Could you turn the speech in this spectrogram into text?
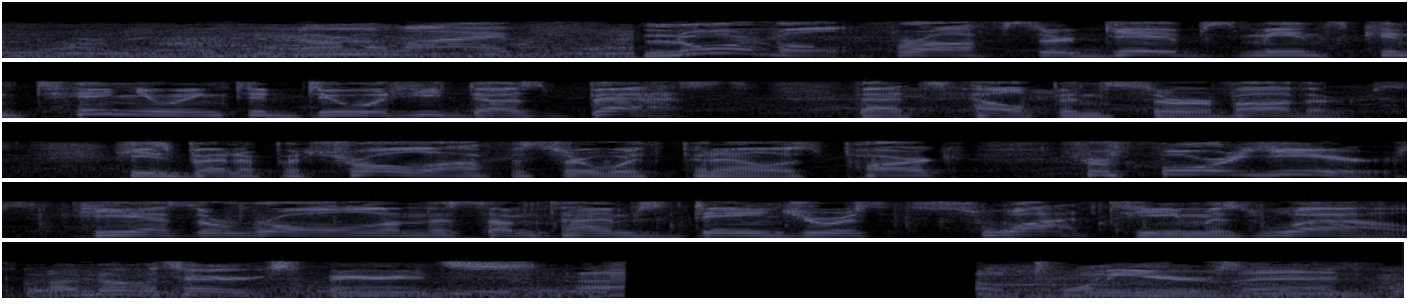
normal lives. Normal for Officer Gibbs means continuing to do what he does best. That's help and serve others. He's been a patrol officer with Pinellas Park for four years. He has a role on the sometimes dangerous SWAT team as well. My military experience. Uh, 20 years in,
